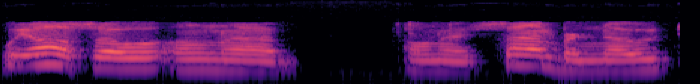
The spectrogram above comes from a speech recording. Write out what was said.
We also on a, on a somber note,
